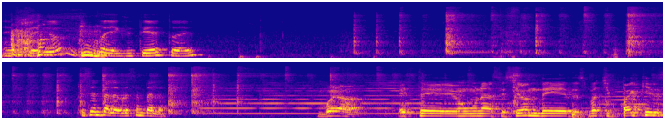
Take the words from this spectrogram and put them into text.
¿En serio? No existía esto, ¿eh? Preséntalo, preséntalo. Bueno, este es una sesión de The Smashing Pumpkins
